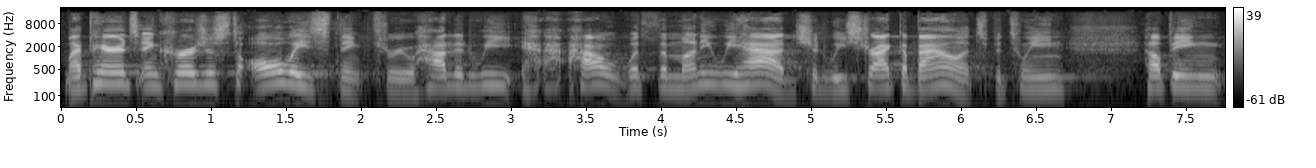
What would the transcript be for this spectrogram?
My parents encouraged us to always think through how did we, how, with the money we had, should we strike a balance between helping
